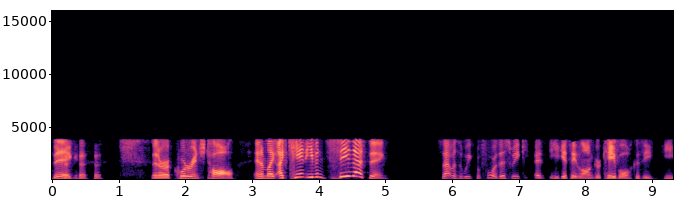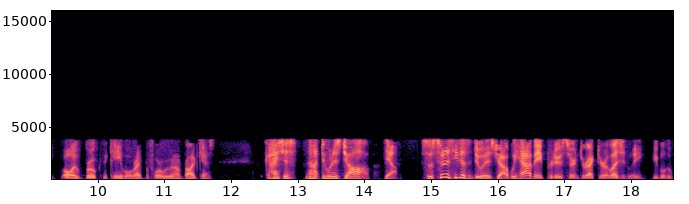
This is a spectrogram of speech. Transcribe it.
big, that are a quarter inch tall, and I'm like, I can't even see that thing. So that was the week before. This week it, he gets a longer cable because he he oh he broke the cable right before we went on broadcast. Guy's just not doing his job. Yeah. So as soon as he doesn't do his job, we have a producer and director allegedly, people who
